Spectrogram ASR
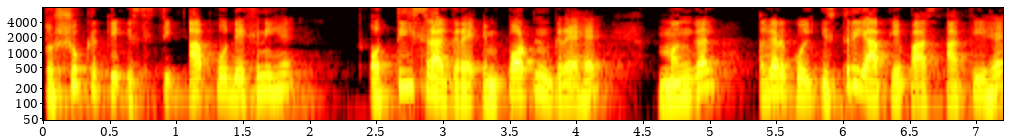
तो शुक्र की स्थिति आपको देखनी है। और तीसरा ग्रह इंपॉर्टेंट ग्रह है, मंगल। अगर कोई स्त्री आपके पास आती है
